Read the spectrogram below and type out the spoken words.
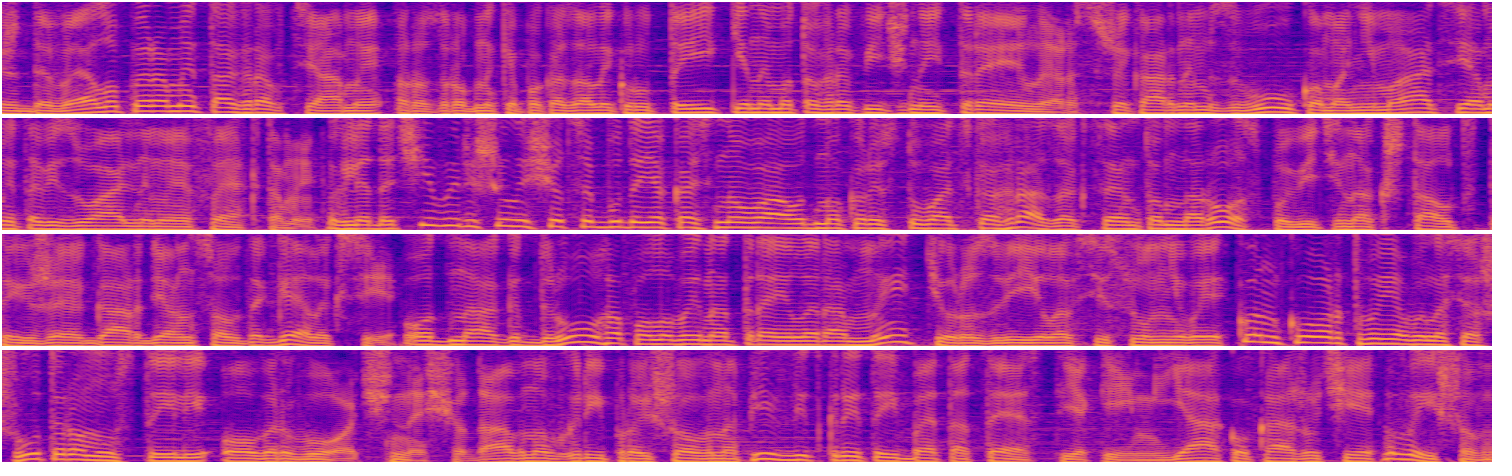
між девелоперами та гравцями. Розробники показали крутий кінематографічний трейлер з шикарним звуком, анімаціями та візуальними ефектами. Глядачі вирішили, що це буде якась нова однокористувацька гра з акцентом на розповідь на кшталт тих же Guardians of the Galaxy. Однак друга половина трейлера миттю розвіяла всі сумніви. Конкорд виявилася шутером у стилі Overwatch. Нещодавно в грі пройшов напіввідкритий бета-тест, який, м'яко кажучи, вийшов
